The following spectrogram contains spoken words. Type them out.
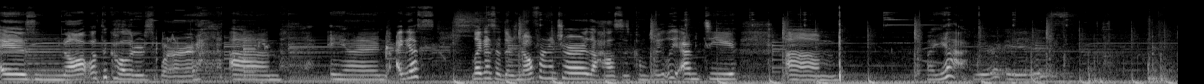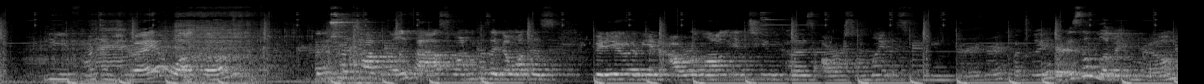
is not what the colors were. Um, and I guess, like I said, there's no furniture. The house is completely empty. Um, but yeah, here is the front entryway. Welcome. I'm gonna try to talk really fast. One, because I don't want this video to be an hour long, and two, because our sunlight is fading very, very quickly. Here is the living room.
